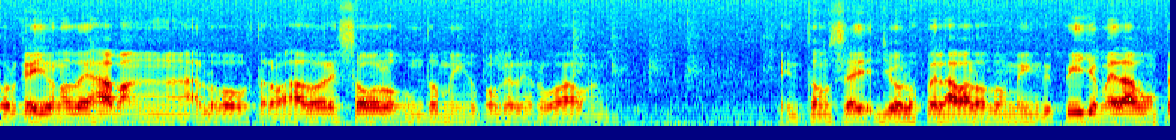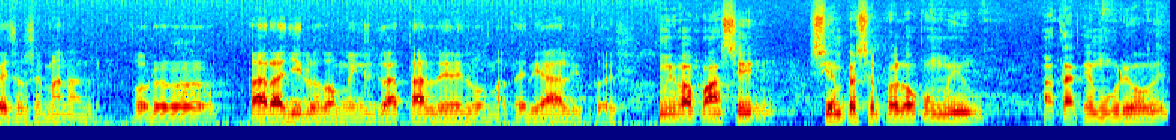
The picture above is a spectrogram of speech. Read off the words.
porque ellos no dejaban a los trabajadores solos un domingo porque les robaban. Entonces yo los pelaba los domingos y Pillo me daba un peso semanal por estar allí los domingos y gastarle los materiales y todo eso. Mi papá sí, siempre se peló conmigo hasta que murió, ¿ves?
